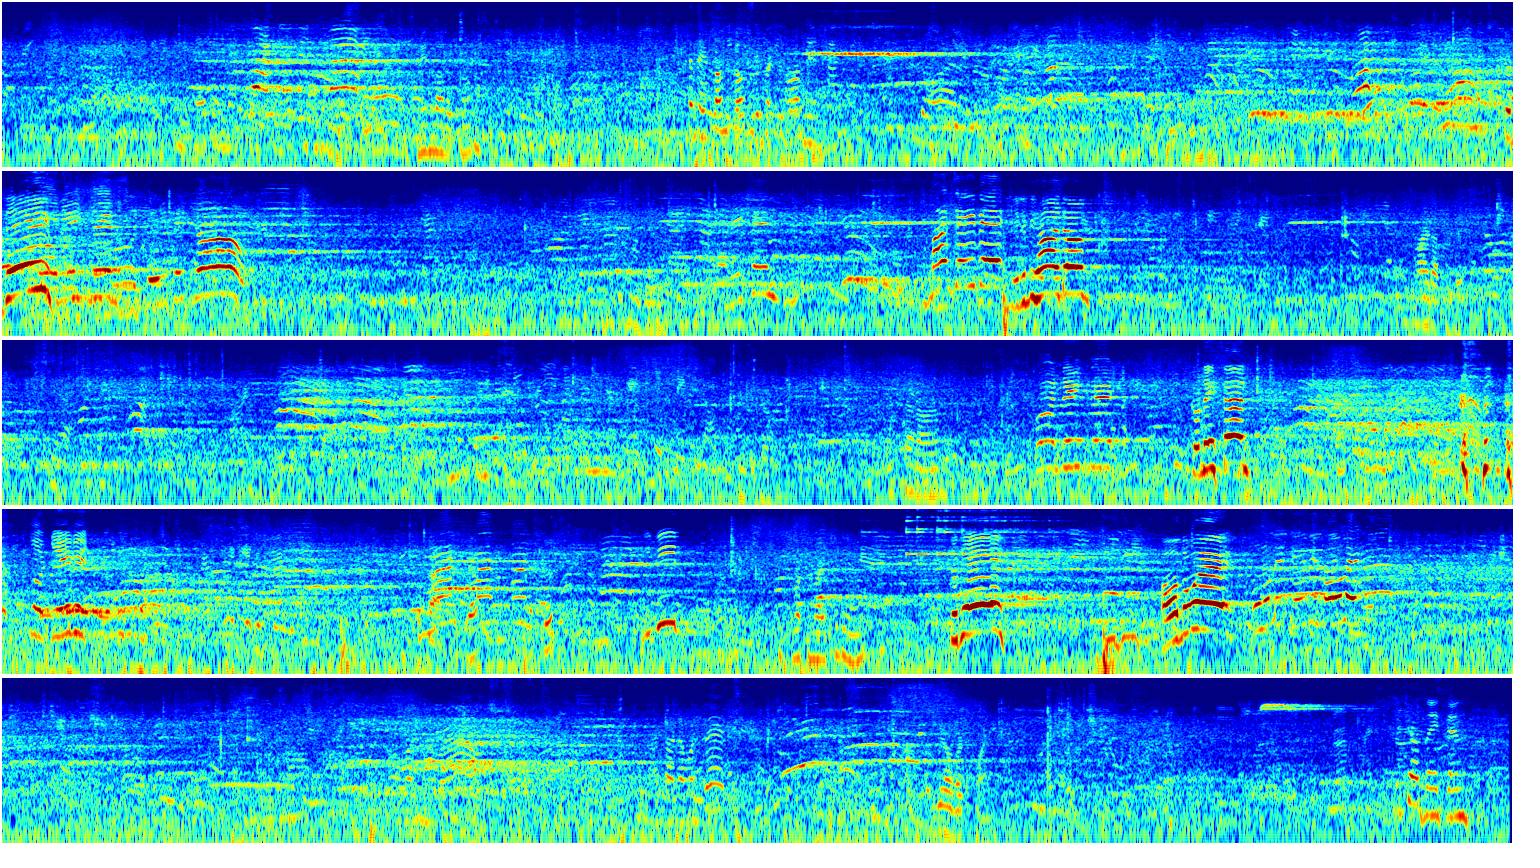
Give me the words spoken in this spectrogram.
they love boxes like coming. So Go Dave! Go Neithan. David, go! Come on, David! Get in behind him! Hard up a bit. Lift that arm. Go on Neithan. Go Neithan! Go David. Come on, come on, come on! Good. You beat. He's working right to the end. Go Dave! All the way! Hold it, David, hold it! I thought that was it. Over 20. Good job, Neithan.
